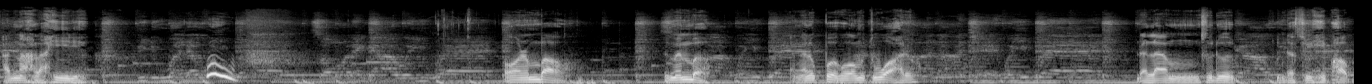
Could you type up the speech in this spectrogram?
Tanah lahir dia. Woo. Orang rembau. Remember Jangan lupa korang bertuah tu. Dalam sudut Industri hip hop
